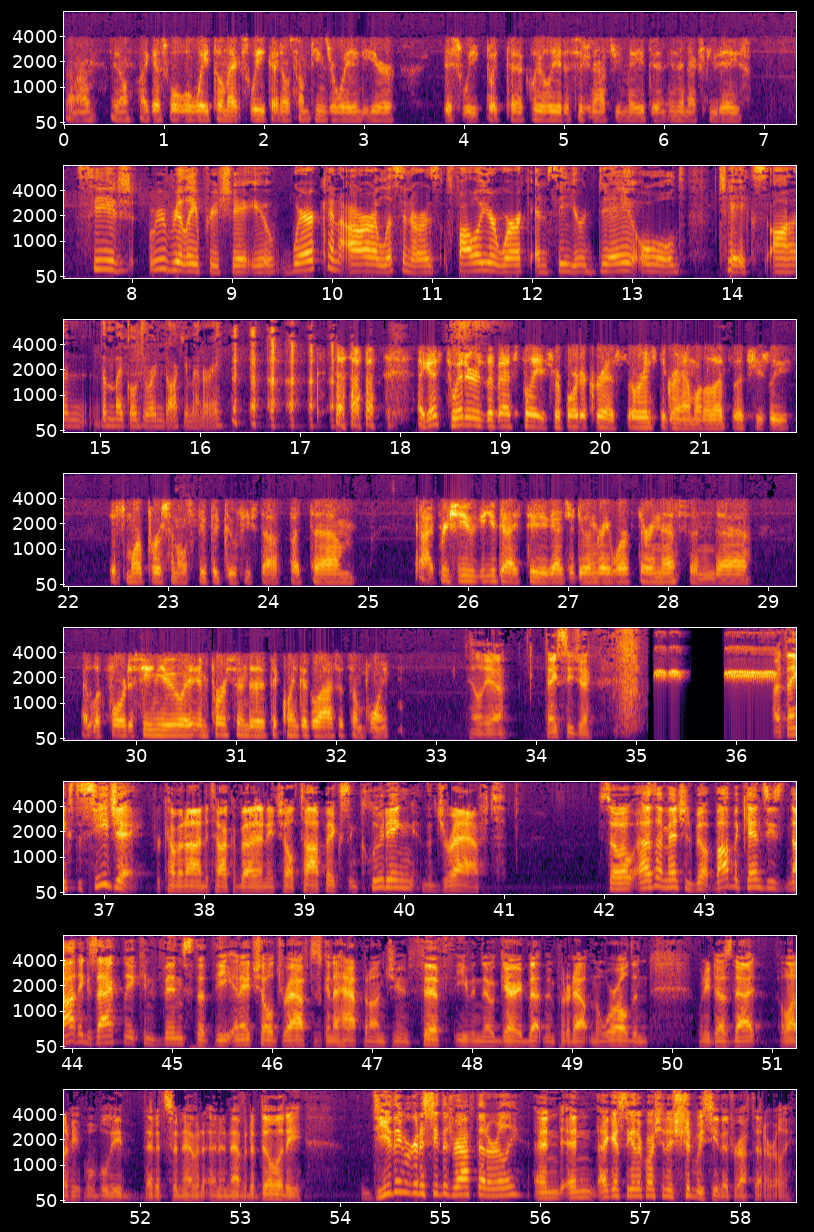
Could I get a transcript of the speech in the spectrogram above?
um, you know, I guess we'll, we'll wait till next week. I know some teams are waiting to hear this week, but uh, clearly a decision has to be made in, in the next few days. CJ, we really appreciate you. Where can our listeners follow your work and see your day old takes on the Michael Jordan documentary? I guess Twitter is the best place, Reporter Chris, or Instagram, although that's, that's usually just more personal, stupid, goofy stuff. But um, yeah, I appreciate you, you guys too. You guys are doing great work during this, and uh, I look forward to seeing you in person to, to clink a glass at some point. Hell yeah. Thanks, CJ. Our thanks to CJ for coming on to talk about NHL topics, including the draft. So, as I mentioned, Bob McKenzie's not exactly convinced that the NHL draft is going to happen on June 5th, even though Gary Bettman put it out in the world. And when he does that, a lot of people believe that it's an, an inevitability. Do you think we're going to see the draft that early? And, and I guess the other question is, should we see the draft that early?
